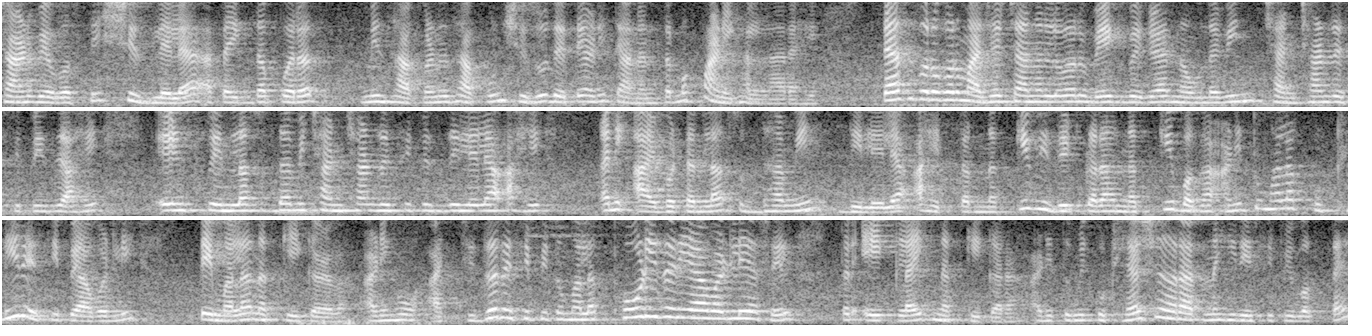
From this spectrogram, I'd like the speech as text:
छान व्यवस्थित शिजलेल्या आहे. आता एकदा परत मी झाकण झाकून शिजू देते आणि त्यानंतर मग पाणी घालणार आहे. त्याचबरोबर माझ्या चॅनलवर वेगवेगळ्या नवनवीन छान छान रेसिपीज आहे. एंड स्क्रीनलासुद्धा मी छान छान रेसिपीज दिलेल्या आहे. आणि आय बटनलासुद्धा मी दिलेल्या आहेत. तर नक्की व्हिजिट करा नक्की बघा आणि तुम्हाला कुठली रेसिपी आवडली ते मला नक्की कळवा. आणि हो आजची जर रेसिपी तुम्हाला थोडी जरी आवडली असेल तर एक लाईक नक्की करा. आणि तुम्ही कुठल्या शहरातनं ही रेसिपी बघताय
